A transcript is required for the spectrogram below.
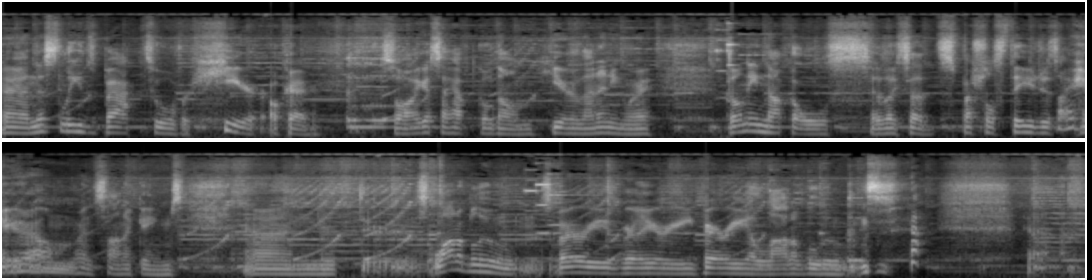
And this leads back to over here. Okay. So I guess I have to go down here then anyway. Don't need Knuckles. As I said, special stages, I hate them in Sonic games. And there's a lot of balloons. Very, very, very a lot of balloons.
